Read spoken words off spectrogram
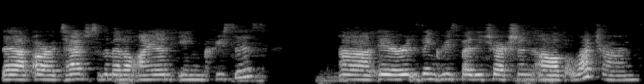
that are attached to the metal ion increases. Uh, it is increased by the attraction of electrons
